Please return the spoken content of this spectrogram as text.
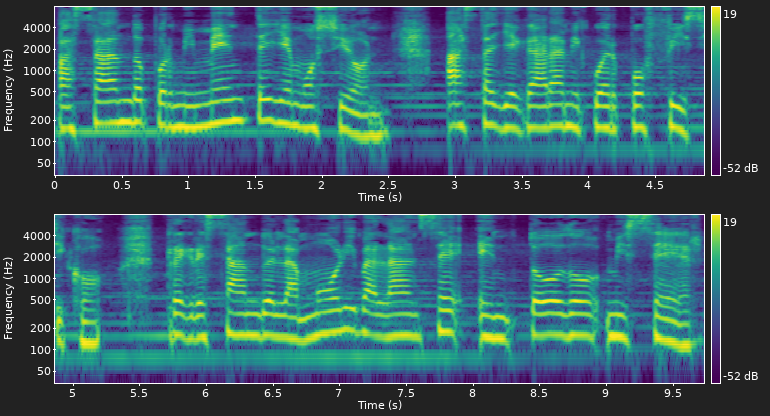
pasando por mi mente y emoción hasta llegar a mi cuerpo físico, regresando el amor y balance en todo mi ser.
